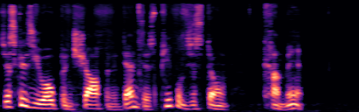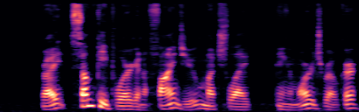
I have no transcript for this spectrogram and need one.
Just because you open shop in a dentist, people just don't come in, right? Some people are going to find you, much like being a mortgage broker,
